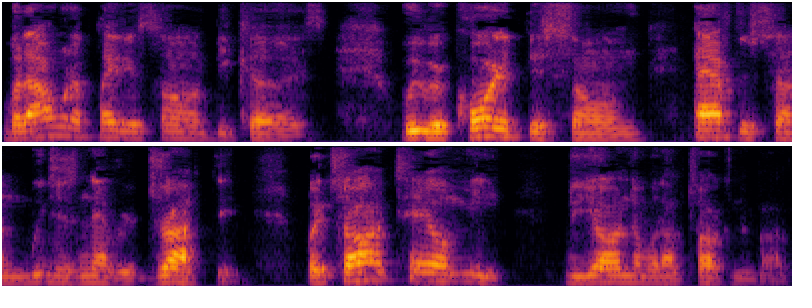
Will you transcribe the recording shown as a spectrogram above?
But I want to play this song because we recorded this song after something. We just never dropped it. But y'all tell me, do y'all know what I'm talking about?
